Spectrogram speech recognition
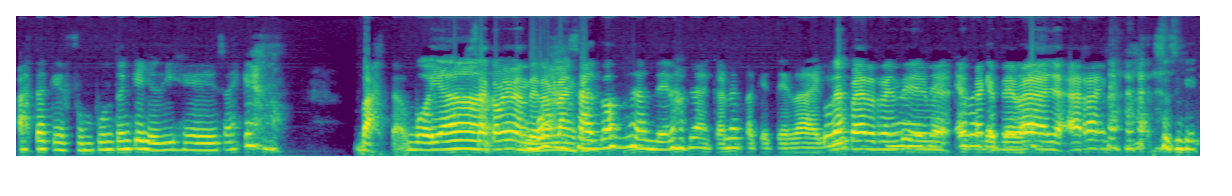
hasta que fue un punto en que yo dije, ¿sabes qué? No, basta, voy a... Saco mi bandera blanca. Saco mi bandera blanca, no es para que te vaya. No es para rendirme, es para que te vaya, arranca. Sí,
